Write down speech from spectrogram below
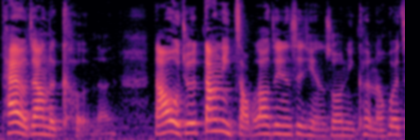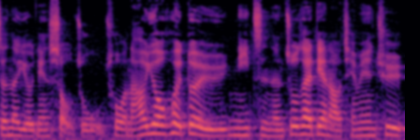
他有这样的可能。然后我觉得，当你找不到这件事情的时候，你可能会真的有点手足无措，然后又会对于你只能坐在电脑前面去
